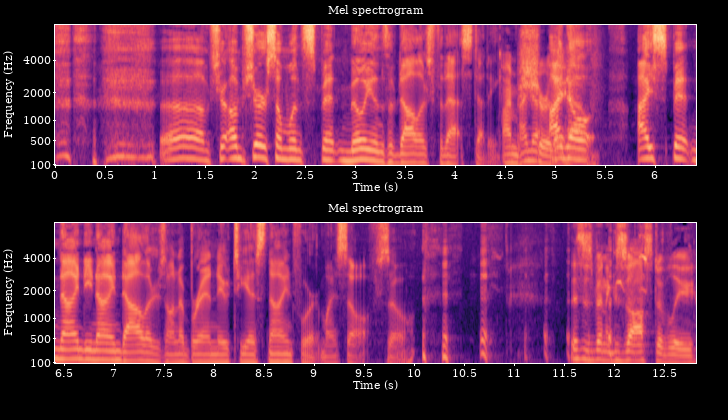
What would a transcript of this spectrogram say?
Uh, I'm sure I'm sure someone spent millions of dollars for that study. I'm I know, sure they I know have. I spent $99 on a brand new TS9 for it myself. So this has been exhaustively,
